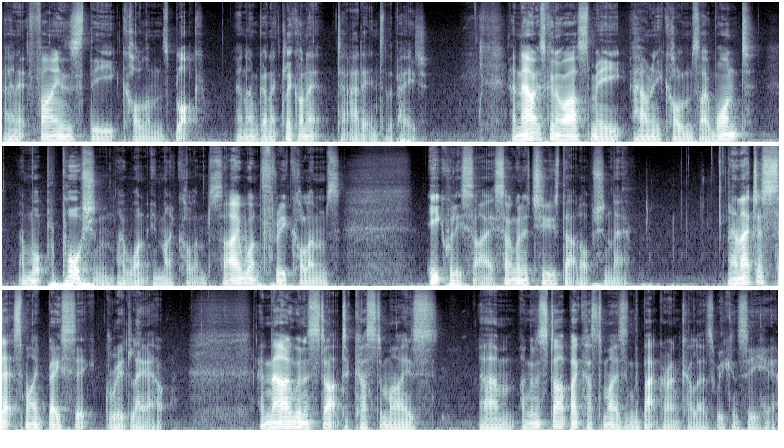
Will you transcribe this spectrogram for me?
and it finds the columns block and I'm going to click on it to add it into the page. And now it's going to ask me how many columns I want and what proportion I want in my columns. So I want three columns equally sized. So I'm going to choose that option there. And that just sets my basic grid layout. And now I'm going to start to customize. Um, I'm going to start by customizing the background color as we can see here.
